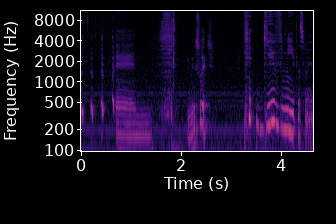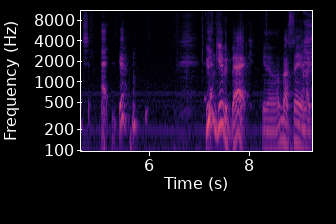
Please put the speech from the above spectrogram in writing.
and give me the Switch. Give me the Switch. I, You Yeah. can give it back. You know, I'm not saying like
